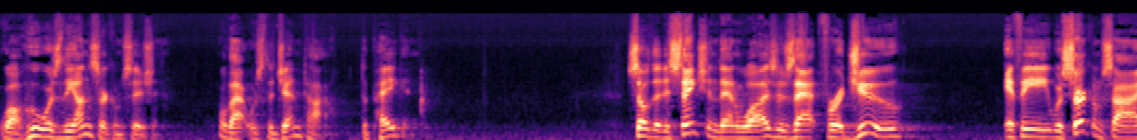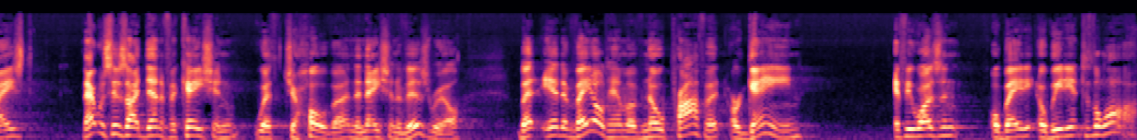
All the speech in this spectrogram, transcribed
Well, who was the uncircumcision? Well, that was the Gentile, the pagan. So the distinction then was is that for a Jew, if he was circumcised, that was his identification with Jehovah and the nation of Israel, but it availed him of no profit or gain if he wasn't obedient to the law.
